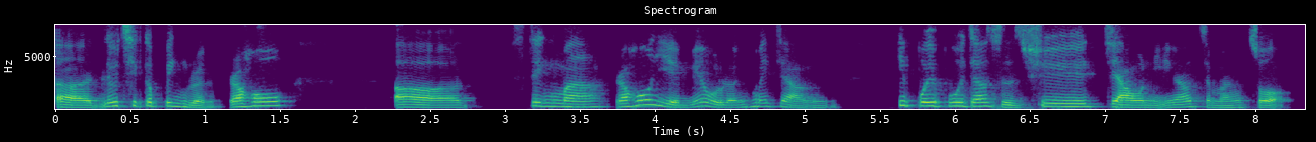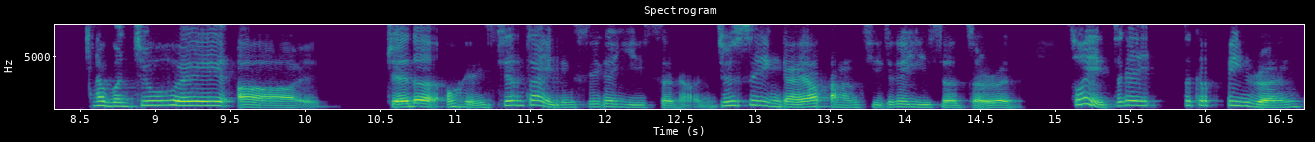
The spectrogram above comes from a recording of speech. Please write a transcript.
呃六七个病人，然后呃信吗？然后也没有人会讲一步一步这样子去教你要怎么做，他们就会呃觉得 OK，现在已经是一个医生了，你就是应该要担起这个医生的责任，所以这个这个病人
